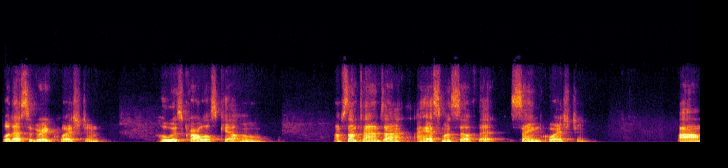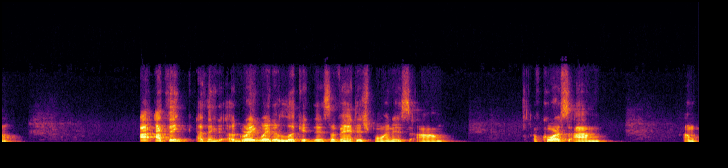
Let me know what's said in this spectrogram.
Well, that's a great question. Who is Carlos Calhoun? Um, sometimes I, I ask myself that same question. Um, I, I think I think a great way to look at this, a vantage point, is um, of course I'm I'm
